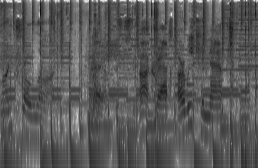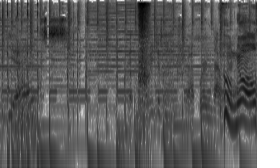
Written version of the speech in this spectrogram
One prologue. Ah, crap. Are we kidnapped? Yes. Hey, let me just Crap, we're in that Oh one. no!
